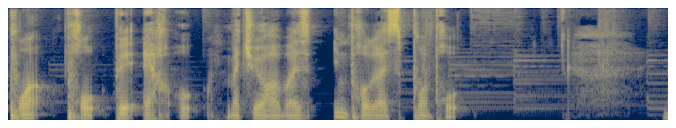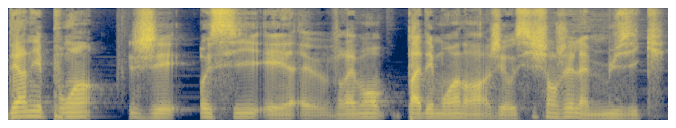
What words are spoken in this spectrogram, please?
Pro, P-R-O, Mathieu, inprogress.pro. Dernier point, j'ai aussi, et euh, vraiment pas des moindres, hein, j'ai aussi changé la musique.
